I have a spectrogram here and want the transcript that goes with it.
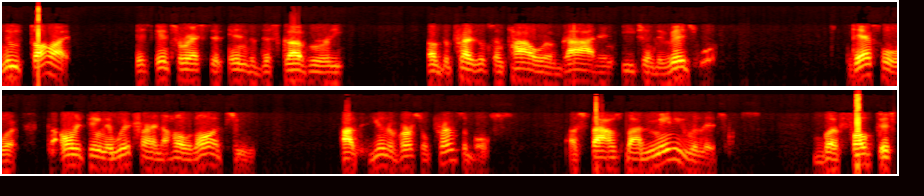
New Thought is interested in the discovery of the presence and power of God in each individual. Therefore, the only thing that we're trying to hold on to are the universal principles espoused by many religions, but focused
